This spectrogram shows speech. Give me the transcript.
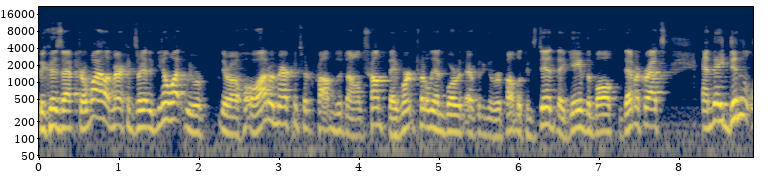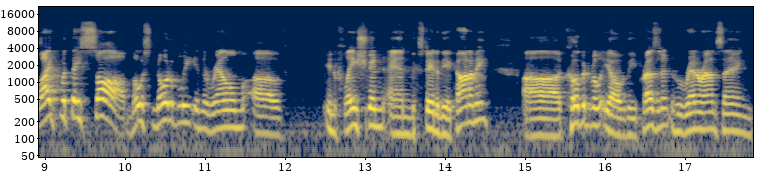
because after a while, Americans you know what? We were there were a, whole, lot of Americans who had problems with Donald Trump. They weren't totally on board with everything the Republicans did. They gave the ball to Democrats, and they didn't like what they saw, most notably in the realm of inflation and the state of the economy. Uh, COVID, you know, the president who ran around saying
